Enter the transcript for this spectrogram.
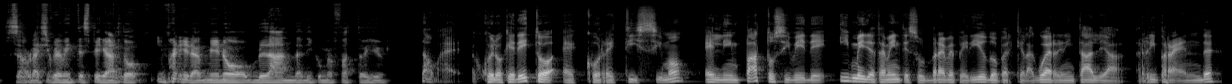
saprai sicuramente spiegarlo in maniera meno blanda di come ho fatto io. No, ma quello che hai detto è correttissimo e l'impatto si vede immediatamente sul breve periodo perché la guerra in Italia riprende,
